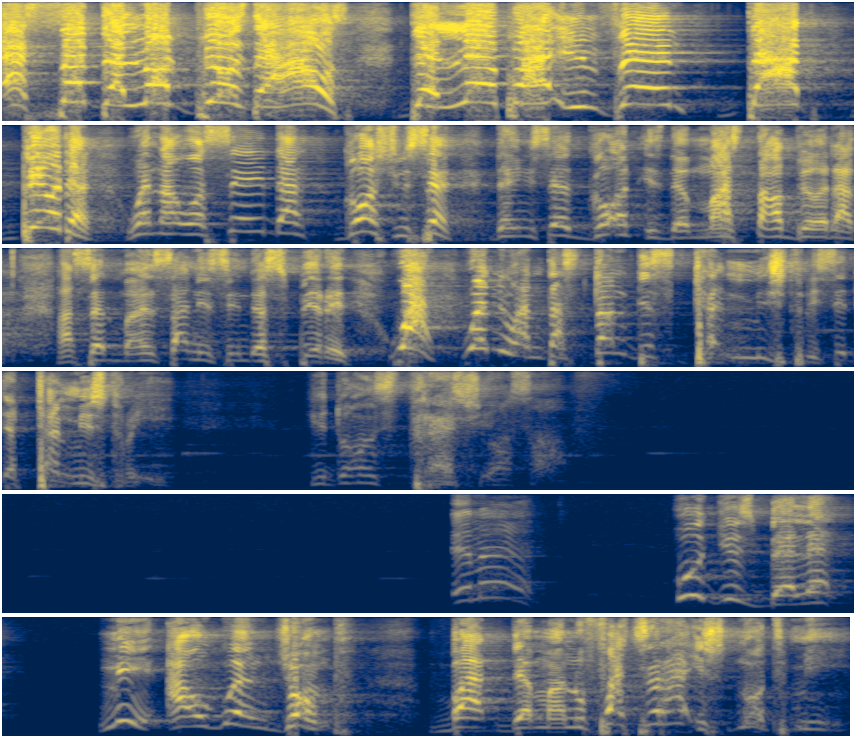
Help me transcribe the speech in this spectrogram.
Except the Lord builds the house, the labor in vain that builder. When I was saying that God should say, then you said God is the master builder. I said my son is in the spirit. Why? When you understand this chemistry, say the chemistry, you don't stress yourself. Amen. Who gives belly? Me, I'll go and jump, but the manufacturer is not me.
